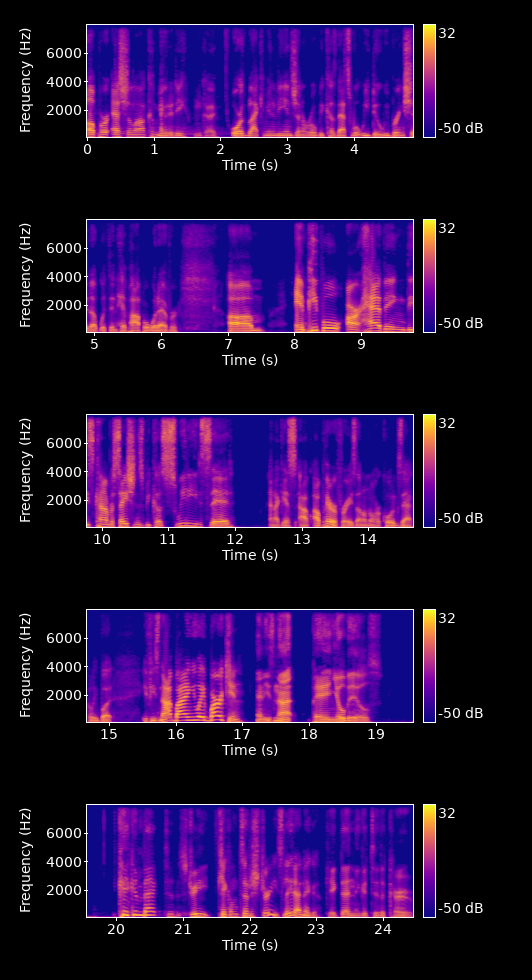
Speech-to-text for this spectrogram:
upper echelon community. Okay. or the black community in general because that's what we do. We bring shit up within hip hop or whatever. Um, and people are having these conversations because Saweetie said, and I guess I'll, I'll paraphrase. I don't know her quote exactly, but if he's not buying you a Birkin, And he's not paying your bills. Kick him back to the streets. kick him to the streets. Leave that nigga. Kick that nigga to the curb.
